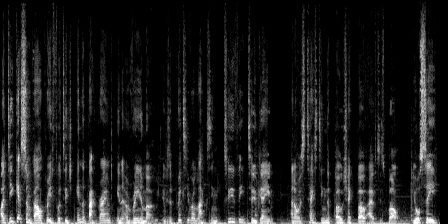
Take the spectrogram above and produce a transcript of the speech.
I did get some Valkyrie footage in the background in arena mode. It was a pretty relaxing 2v2 game and I was testing the Bocek bow out as well. You'll see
